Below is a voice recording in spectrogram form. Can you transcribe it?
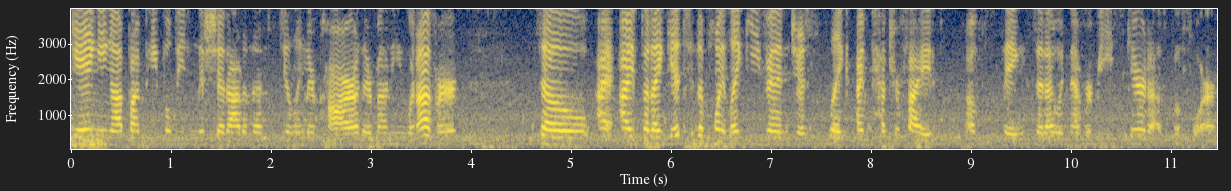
ganging up on people, beating the shit out of them, stealing their car, their money, whatever. So I, I, but I get to the point like even just like I'm petrified of things that I would never be scared of before.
